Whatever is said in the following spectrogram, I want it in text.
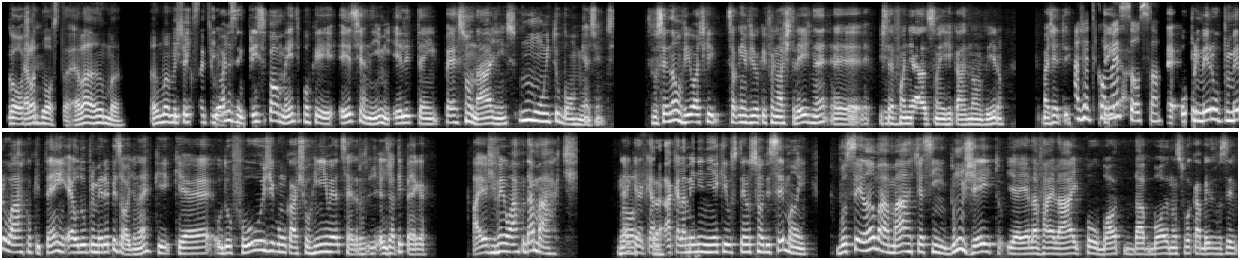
Gosta. Ela gosta, ela ama, ama mexer E- com os Eu acho sentimentos. assim, principalmente porque esse anime, ele tem personagens muito bons, minha gente. Se você não viu, acho que só quem viu aqui foi nós três, né? É, Stefania, Alisson e Ricardo não viram. Mas, gente, A gente começou só. é, o, primeiro, o primeiro arco que tem é o do primeiro episódio, né? Que, que é o do Fuji com o cachorrinho e etc. Ele já te pega. Aí a gente vem o arco da Marte, né? Que é aquela, aquela menininha que tem o sonho de ser mãe. Você ama a Marte, assim, de um jeito, e aí ela vai lá e, pô, bota, dá bola na sua cabeça, você...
